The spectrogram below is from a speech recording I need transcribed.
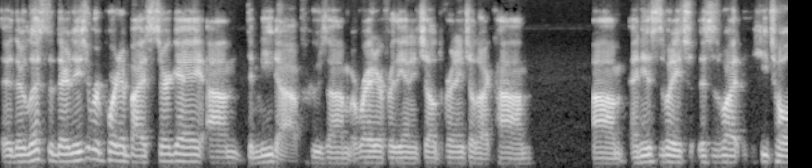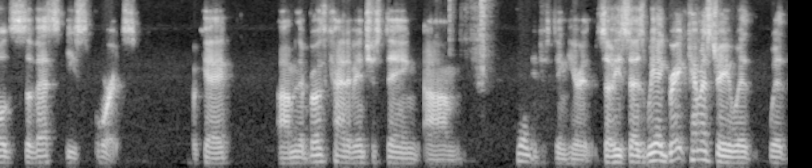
they're listed there. These are reported by Sergey um, Demidov, who's um a writer for the NHL for NHL.com. Um, and this is what he this is what he told Sovetsky Sports. Okay, um, they're both kind of interesting. Um, interesting here. So he says we had great chemistry with with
